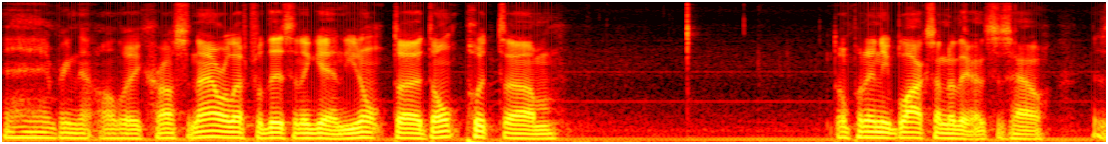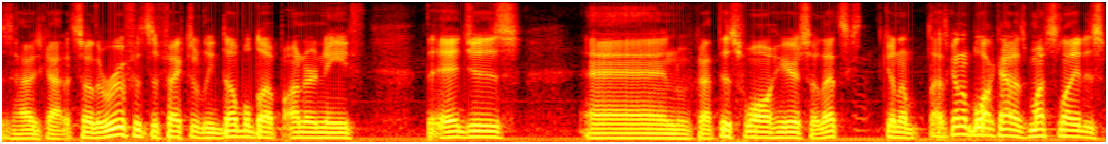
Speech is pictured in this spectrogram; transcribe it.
and bring that all the way across. So now we're left with this, and again, you don't uh, don't put um, don't put any blocks under there. This is how this is how he's got it. So the roof is effectively doubled up underneath the edges, and we've got this wall here. So that's gonna that's gonna block out as much light as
